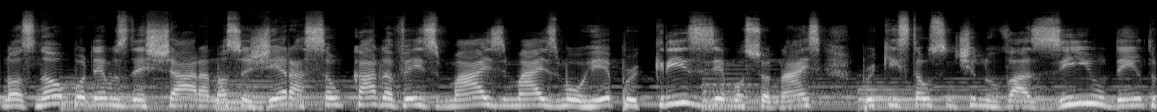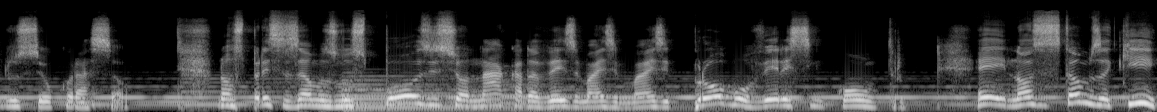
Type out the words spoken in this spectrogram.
Nós não podemos deixar a nossa geração cada vez mais e mais morrer por crises emocionais porque estão sentindo vazio dentro do seu coração. Nós precisamos nos posicionar cada vez mais e mais e promover esse encontro. Ei, nós estamos aqui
